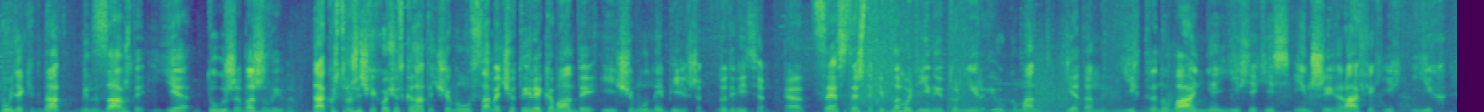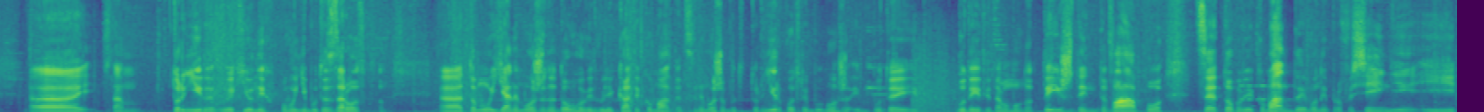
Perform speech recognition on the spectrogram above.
будь-який донат він завжди є дуже важливим. Також трошечки хочу сказати, чому саме 4 команди і чому не більше. Ну дивіться, е, це все ж таки благодійний турнір, і у команд є там їх тренування, їх якийсь інший графік, їх, їх е, там турніри, які у них повинні бути за розкладом. Е, тому я не можу надовго відволікати команди. Це не може бути турнір, котрий може бути буде йти там умовно тиждень, два, бо це топові команди, вони професійні і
